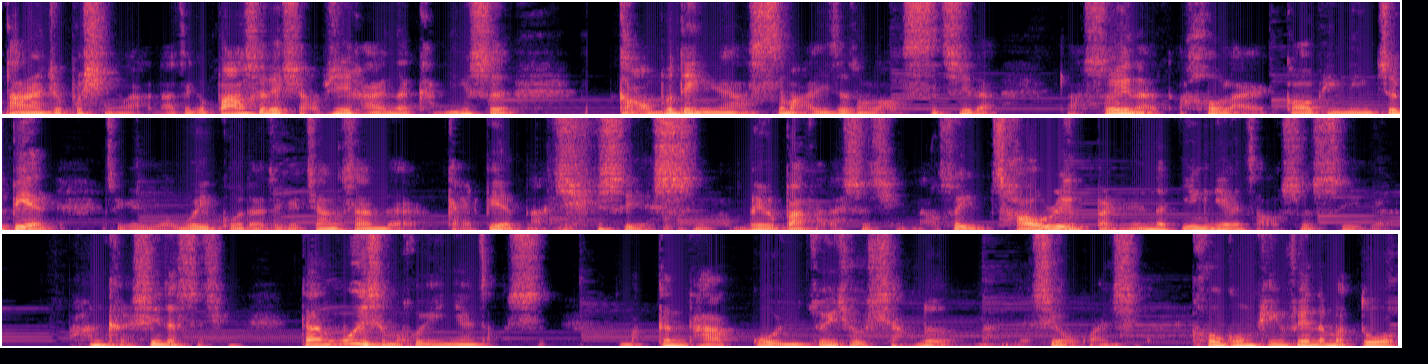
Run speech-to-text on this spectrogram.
当然就不行了。那这个八岁的小屁孩，那肯定是搞不定像司马懿这种老司机的啊。所以呢，后来高平陵之变，这个有魏国的这个江山的改变啊，其实也是没有办法的事情啊。所以曹睿本人的英年早逝是一个很可惜的事情。但为什么会英年早逝？那么跟他过于追求享乐，那也是有关系的。后宫嫔妃那么多，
